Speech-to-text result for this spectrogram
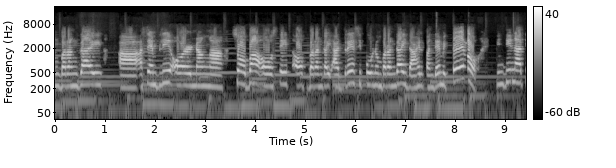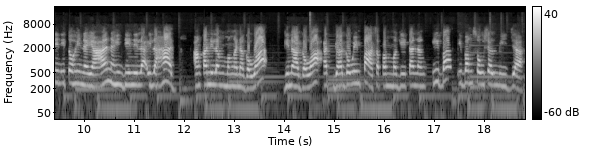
ng barangay uh, assembly or ng uh, SOBA o State of Barangay Address, si punong barangay dahil pandemic. Pero hindi natin ito hinayaan na hindi nila ilahad ang kanilang mga nagawa, ginagawa at gagawin pa sa pamamagitan ng iba't ibang social media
